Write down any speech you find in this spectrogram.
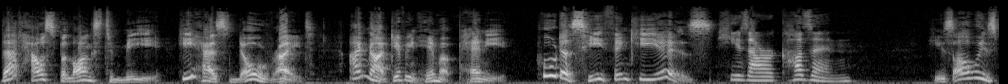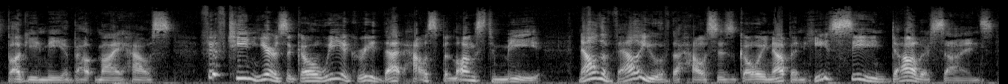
That house belongs to me. He has no right. I'm not giving him a penny. Who does he think he is? He's our cousin. He's always bugging me about my house. Fifteen years ago, we agreed that house belongs to me. Now the value of the house is going up, and he's seeing dollar signs.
